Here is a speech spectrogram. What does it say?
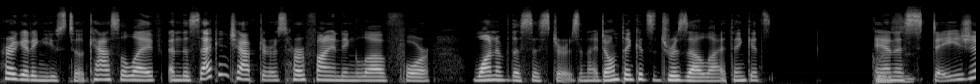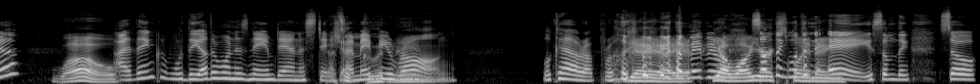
her getting used to castle life and the second chapter is her finding love for one of the sisters and i don't think it's drizella i think it's anastasia Whoa. I think the other one is named Anastasia. I may be name. wrong. Look her up really Yeah, yeah, yeah. Yeah, while you're something with an A, something. So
